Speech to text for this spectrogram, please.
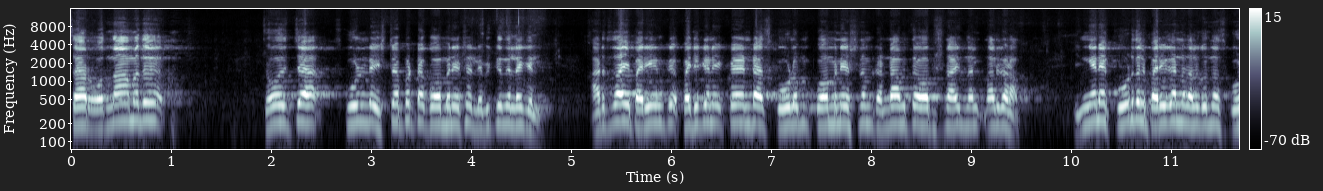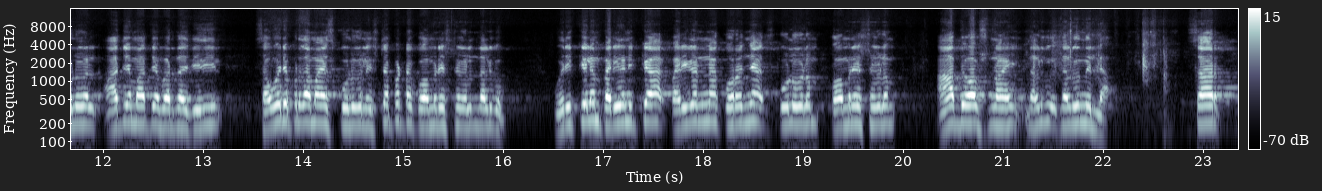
സാർ ഒന്നാമത് ചോദിച്ച സ്കൂളിന്റെ ഇഷ്ടപ്പെട്ട കോമ്പിനേഷൻ ലഭിക്കുന്നില്ലെങ്കിൽ അടുത്തതായി പരിഗണിക്ക പരിഗണിക്കേണ്ട സ്കൂളും കോമ്പിനേഷനും രണ്ടാമത്തെ ഓപ്ഷനായി നൽകണം. ഇങ്ങനെ കൂടുതൽ പരിഗണന നൽകുന്ന സ്കൂളുകൾ ആദ്യമാദ്യം വരുന്ന രീതിയിൽ സൗകര്യപ്രദമായ സ്കൂളുകൾ ഇഷ്ടപ്പെട്ട കോമ്പിനേഷനുകളും നൽകും. ഒരിക്കലും പരിഗണിക്ക പരിഗണന കുറഞ്ഞ സ്കൂളുകളും കോമ്പിനേഷനുകളും ആദ്യ ഓപ്ഷനായി നൽകു നൽകുന്നില്ല. സാർ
